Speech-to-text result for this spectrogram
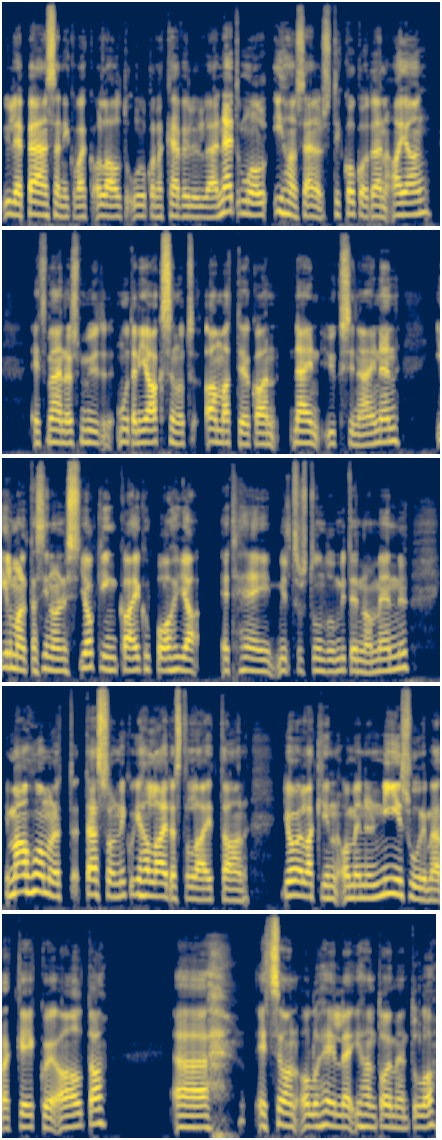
ylipäänsä, niin vaikka ollaan oltu ulkona kävelyllä. Ja näitä mulla on ollut ihan säännöllisesti koko tämän ajan että mä en olisi muuten jaksanut ammatti, joka on näin yksinäinen ilman, että siinä on edes jokin kaikupohja, että hei, miltä susta tuntuu, miten ne on mennyt. Ja mä oon huomannut, että tässä on niinku ihan laidasta laitaan. Joillakin on mennyt niin suuri määrä keikkoja alta, äh, että se on ollut heille ihan toimeentulo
